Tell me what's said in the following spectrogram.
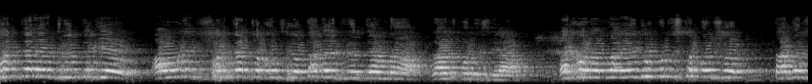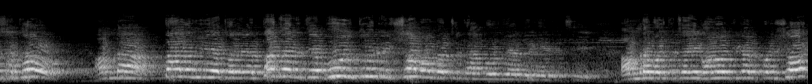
সরকারের বিরুদ্ধে গিয়ে আওয়ামী লীগ সরকার যখন ছিল, তাদের বিরুদ্ধে আমরা রাজপথে ছিলাম। এখন আমরা এই যে পরিষদ, তাদের সাথেও আমরা তাল মিলিয়ে চলে না, তাদের যে ভুল ত্রুটি সব আমরা চোখে আঙুল দিয়ে দেখিয়ে দিচ্ছি। আমরা বলতে চাই গণ অধিকার পরিষদ,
